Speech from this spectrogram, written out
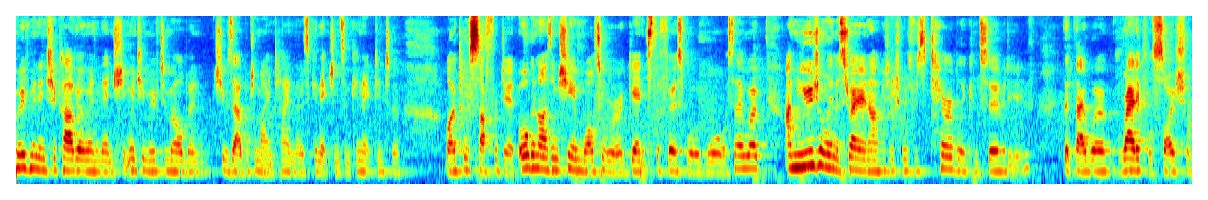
movement in Chicago, and then she, when she moved to Melbourne, she was able to maintain those connections and connect into local suffragette organising. She and Walter were against the First World War, so they were unusual in Australian architecture, which was terribly conservative. That they were radical social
